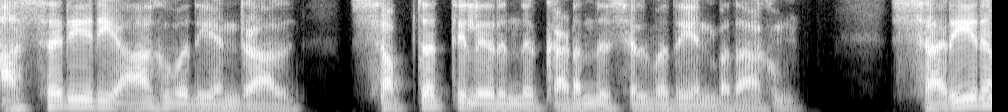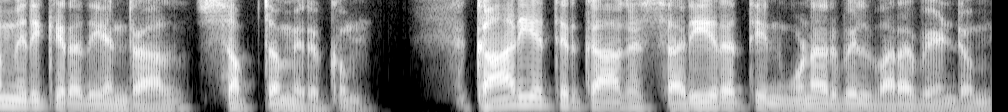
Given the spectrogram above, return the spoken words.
அசரீரி ஆகுவது என்றால் சப்தத்திலிருந்து கடந்து செல்வது என்பதாகும். சரீரம் இருக்கிறது என்றால் சப்தம் இருக்கும். காரியத்திற்காக சரீரத்தின் உணர்வில் வர வேண்டும்.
